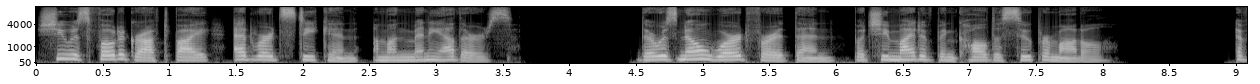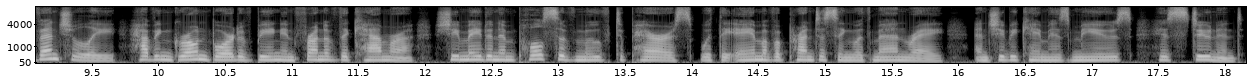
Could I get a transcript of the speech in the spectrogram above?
She was photographed by Edward Steichen, among many others. There was no word for it then, but she might have been called a supermodel. Eventually, having grown bored of being in front of the camera, she made an impulsive move to Paris with the aim of apprenticing with Man Ray, and she became his muse, his student,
